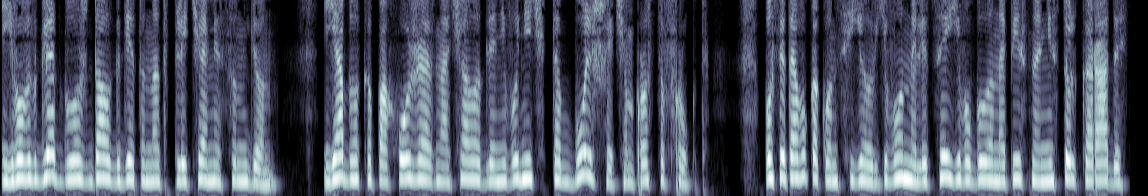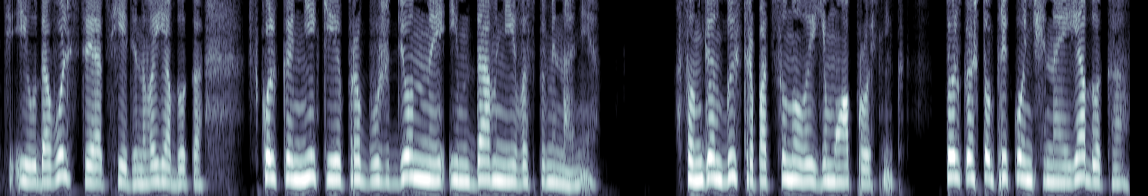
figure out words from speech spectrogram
Его взгляд блуждал где-то над плечами Сунгён. Яблоко, похоже, означало для него нечто большее, чем просто фрукт. После того, как он съел его, на лице его было написано не столько радость и удовольствие от съеденного яблока, сколько некие пробужденные им давние воспоминания. Сонгён быстро подсунула ему опросник. Только что приконченное яблоко,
